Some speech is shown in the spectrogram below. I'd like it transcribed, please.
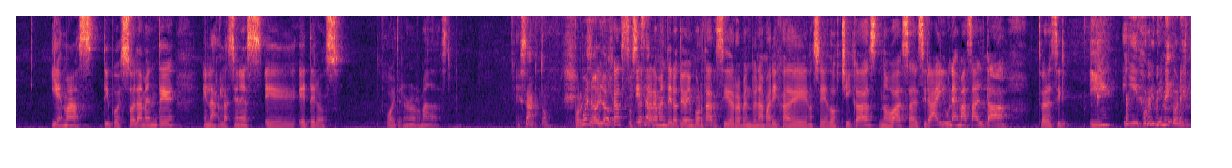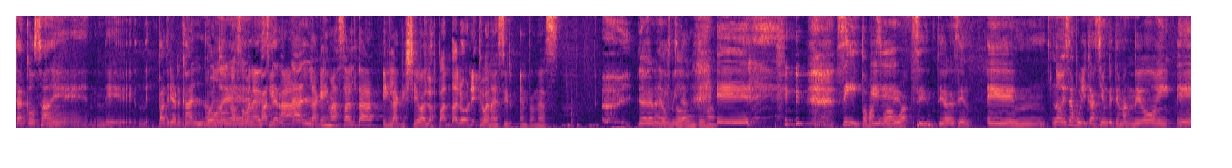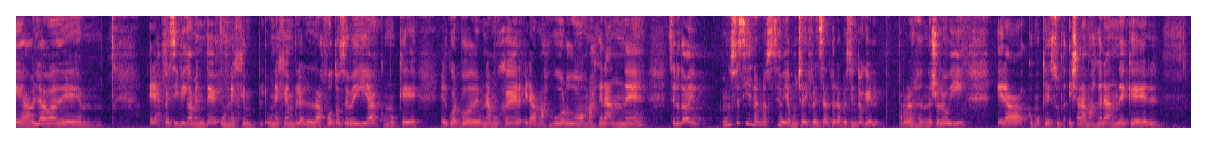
Y es más, tipo, es solamente en las relaciones eh, heteros o heteronormadas. Exacto. Porque si te fijas, o sea, esa- claramente no te va a importar si de repente una pareja de, no sé, dos chicas, no vas a decir, ay, una es más alta. Te van a decir, ¿y? Y porque tiene con esta cosa de, de- de patriarcal, ¿no? o en todo de caso van a decir, ah, paternal. la que es más alta es la que lleva los pantalones. Te van a decir, ¿entendés? Da ganas de Es vomitar. Eh, sí. Tomar su eh, agua. Sí, te iba a decir. Eh, no, esa publicación que te mandé hoy eh, hablaba de. Era específicamente un ejemplo, un ejemplo, en la foto se veía como que el cuerpo de una mujer era más gordo, más grande. Se notaba, no sé si no sé si había mucha diferencia de altura, pero siento que, por lo menos donde yo lo vi, era como que su- ella era más grande que él.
